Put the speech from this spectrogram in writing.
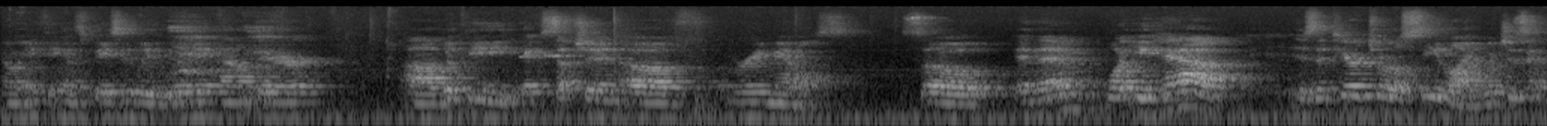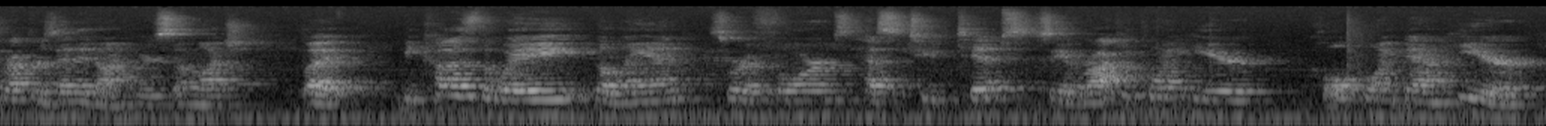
you know, anything that's basically living out there, uh, with the exception of marine mammals. So, and then what you have is the territorial sea line, which isn't represented on here so much, but because the way the land sort of forms has two tips, so you have Rocky Point here, Coal Point down here,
